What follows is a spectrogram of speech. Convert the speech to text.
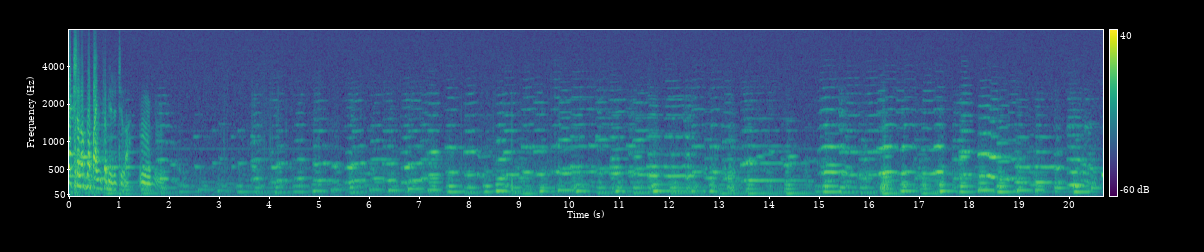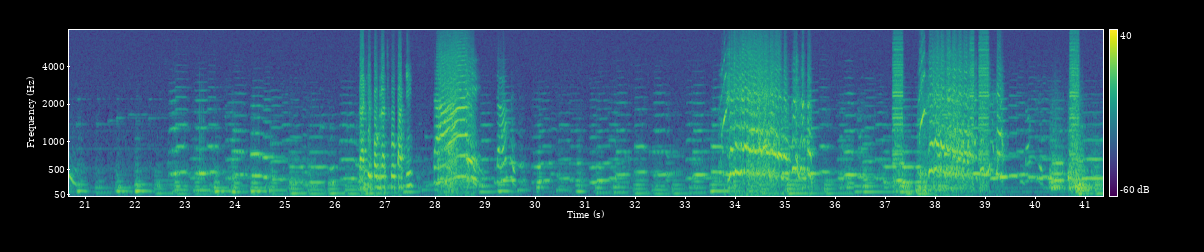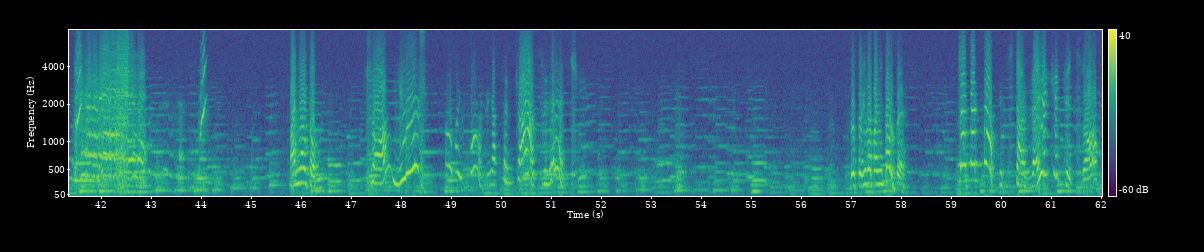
jak szanowna pani tobie życzyła. Mhm. Dacie pograć chłopaki? Tak! Daj! Damy. Zostawimy pani torbę. Co pan powie? Starzeje się czy co?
